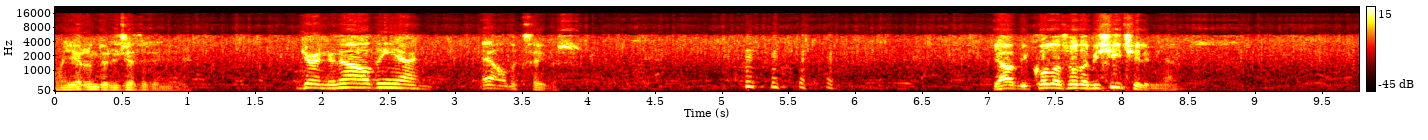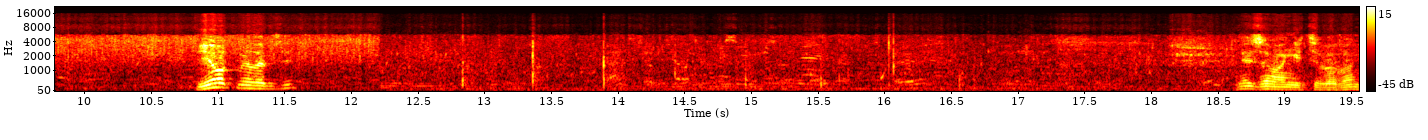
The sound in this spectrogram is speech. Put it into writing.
Ama yarın döneceğiz Eren'e. Gönlünü aldın yani. E aldık sayılır. ya bir kola soda bir şey içelim ya. Niye bakmıyorlar bize? Ne zaman gitti baban?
